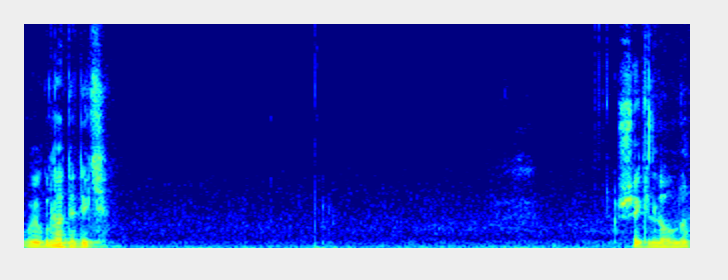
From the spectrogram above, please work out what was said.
Uygula dedik. Şu şekilde oldu.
